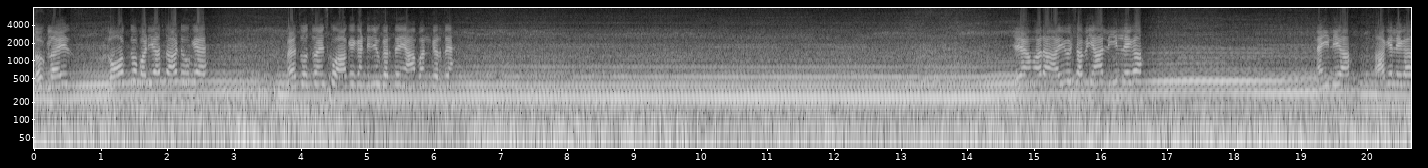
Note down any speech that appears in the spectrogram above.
तो गाइस व्लॉग तो बढ़िया स्टार्ट हो गया है। मैं सोच रहा हूँ इसको आगे कंटिन्यू करते हैं, यहाँ बंद करते हैं। ये हमारा आयुष अभी यहाँ लीन लेगा। नहीं लिया, आगे लेगा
